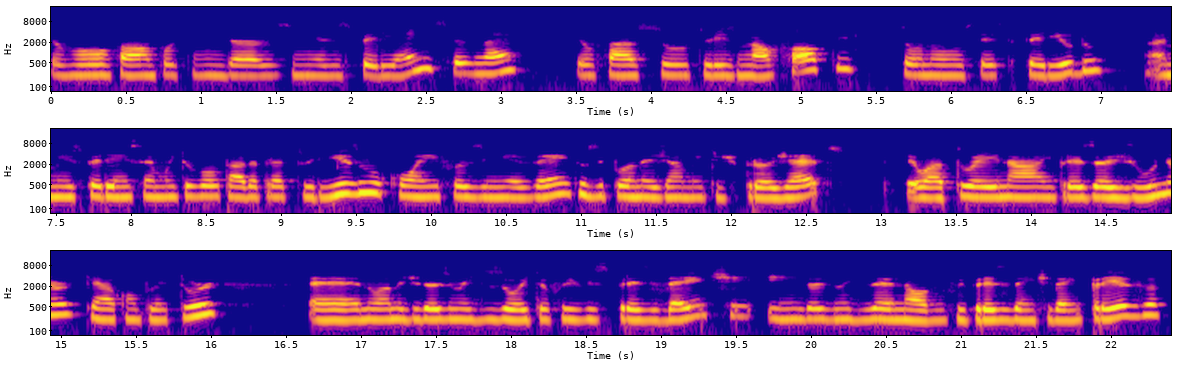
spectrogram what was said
Eu vou falar um pouquinho das minhas experiências, né? Eu faço turismo na UFOP, estou no sexto período. A minha experiência é muito voltada para turismo, com ênfase em eventos e planejamento de projetos. Eu atuei na empresa Júnior, que é a Completur, é, no ano de 2018 eu fui vice-presidente e em 2019 eu fui presidente da empresa.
